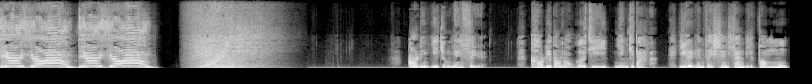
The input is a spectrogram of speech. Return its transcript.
英雄，英雄！二零一九年四月，考虑到老额吉年纪大了，一个人在深山里放牧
